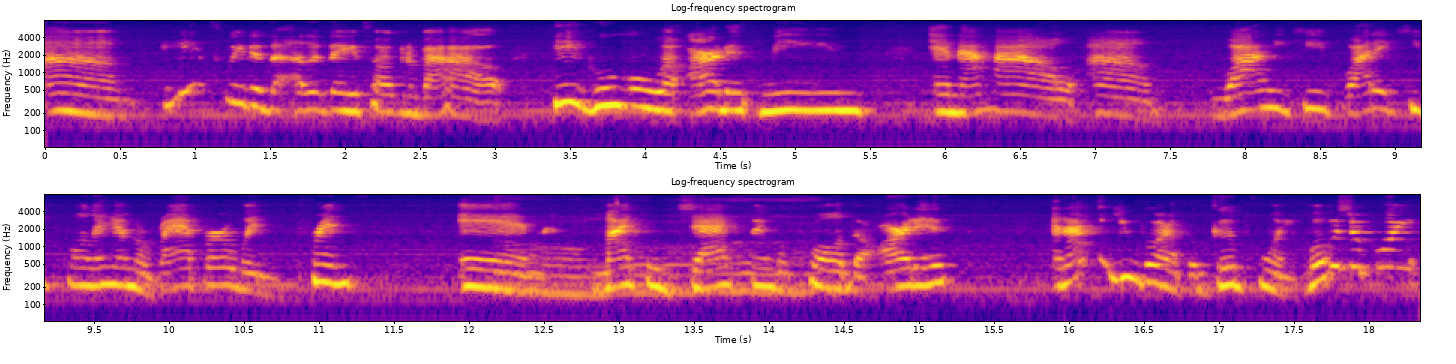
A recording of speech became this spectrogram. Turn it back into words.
um, he tweeted the other day talking about how he Googled what artist means and how um why he keep why they keep calling him a rapper when Prince and Oh, Michael Jackson were called the artist. And I think you brought up a good point. What was your point?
